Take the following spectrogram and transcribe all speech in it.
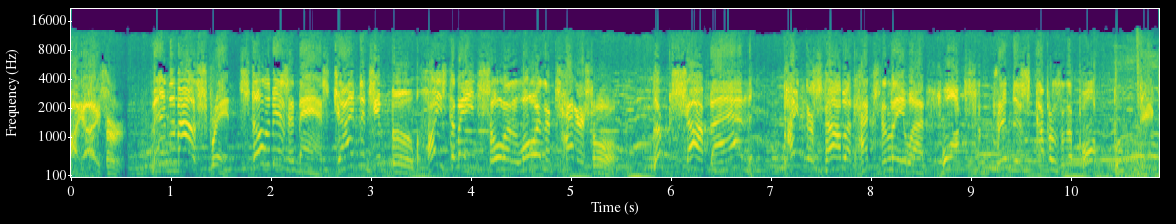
Aye, aye, sir. Mend the bowsprit. Stow the mizzen mast. Jibe the jib boom. Hoist the mainsail and lower the tattersail. Look sharp, lad. Pike the starboard hatch to leeward. Thwarts and trim the scuppers of the port poop deck.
